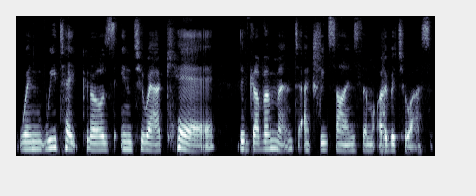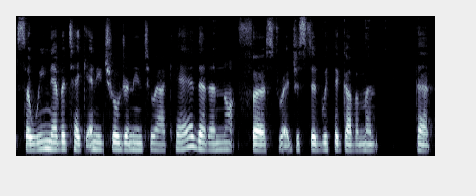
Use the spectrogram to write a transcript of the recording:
when we take girls into our care, the government actually signs them over to us. So we never take any children into our care that are not first registered with the government that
